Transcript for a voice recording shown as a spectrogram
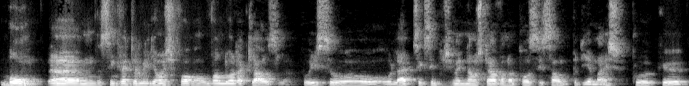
Bom, um, 50 milhões foram o valor da cláusula, por isso o Leipzig simplesmente não estava na posição de pedir mais, porque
